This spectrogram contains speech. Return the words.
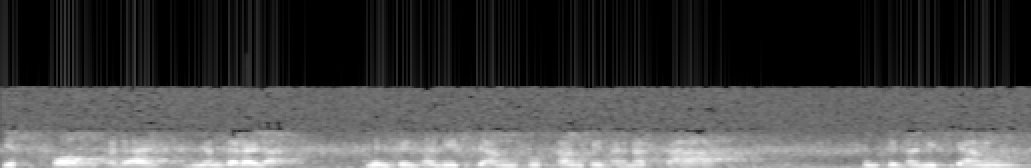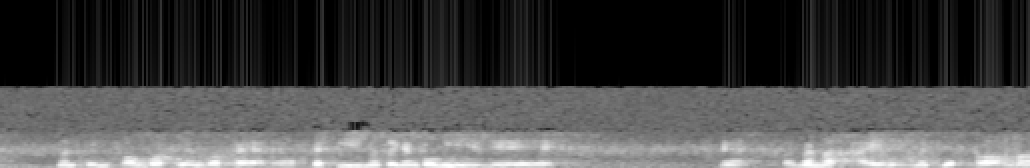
เย็ดฟองก็ได้ยังก็ได้ละ มันเป็นอนิจจังทุกครั้งเป็นอนัตตา มันเป็นอนิจจัง มันเป็นของบทเรียนบทแท้แต่ตะกี้มันก็ยังโบมีเลยเนี่ยแต่มันมาไข่มาเจ็บท้องเนา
